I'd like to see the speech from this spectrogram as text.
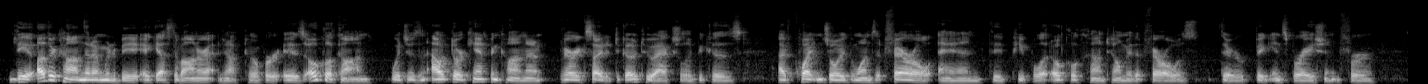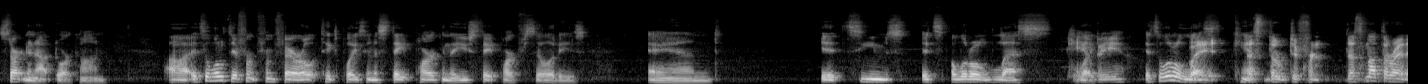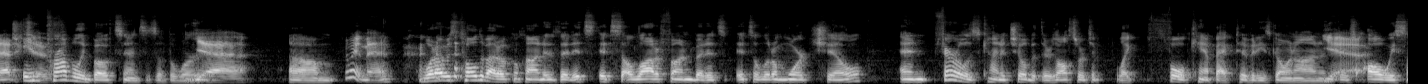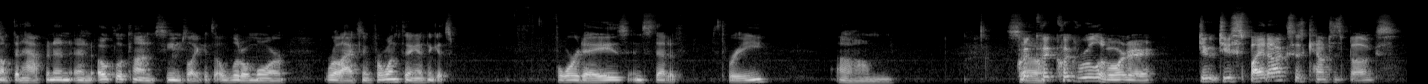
The other con that I'm going to be a guest of honor at in October is OklaCon, which is an outdoor camping con I'm very excited to go to actually because I've quite enjoyed the ones at Feral, and the people at OklaCon tell me that Feral was their big inspiration for starting an outdoor con. Uh, it's a little different from Feral. It takes place in a state park, and they use state park facilities, and it seems it's a little less like- Campy. it's a little less Wait, camp- that's the different. That's not the right adjective. in probably both senses of the word. Yeah. Um, Wait, man. what I was told about OklaCon is that it's it's a lot of fun, but it's it's a little more chill. And Feral is kind of chill, but there's all sorts of like full camp activities going on, and there's always something happening. And OklaCon seems like it's a little more relaxing. For one thing, I think it's four days instead of three. Um, so Quick, quick, quick rule of order. Do do spidoxes count as bugs?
